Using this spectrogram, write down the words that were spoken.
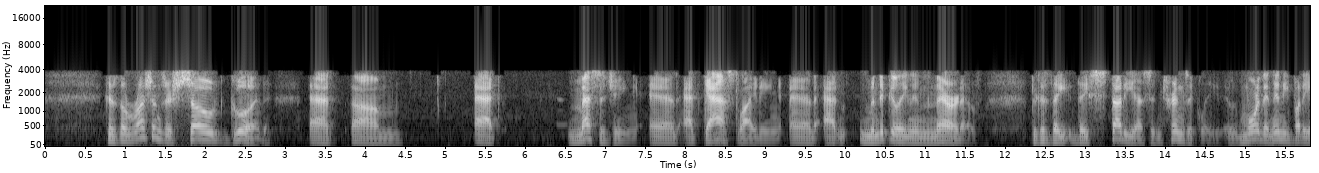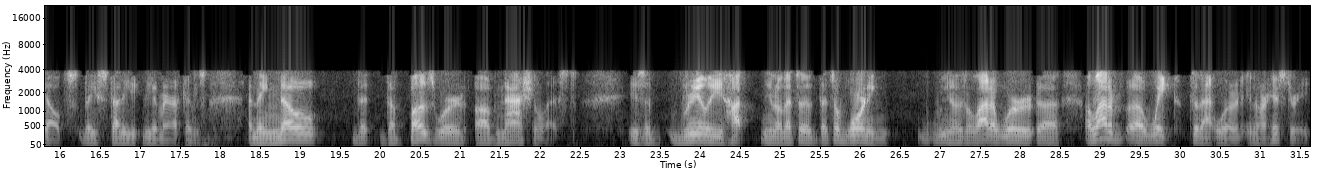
Because the Russians are so good at um, at messaging and at gaslighting and at manipulating the narrative because they, they study us intrinsically. More than anybody else, they study the Americans. And they know that the buzzword of nationalist is a really hot, you know, that's a, that's a warning. You know, there's a lot of word, uh, a lot of uh, weight to that word in our history.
